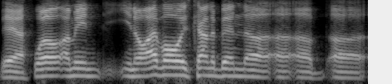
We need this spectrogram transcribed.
Yeah. Well, I mean, you know, I've always kind of been a, a, a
